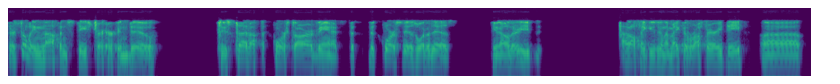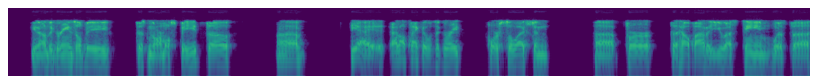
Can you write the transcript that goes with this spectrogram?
there's really nothing Steve Stricker can do to set up the course to our advantage. The, the course is what it is. You know, there, I don't think he's going to make the rough very deep. Uh, you know, the greens will be just normal speed. So, um, yeah, I don't think it was a great course selection, uh, for, to help out a U.S. team with, uh,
